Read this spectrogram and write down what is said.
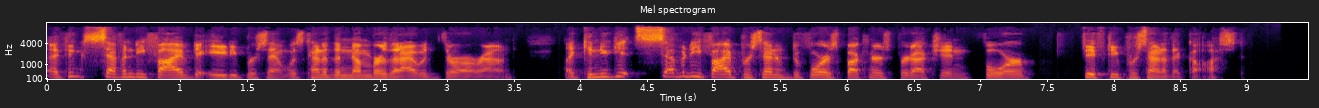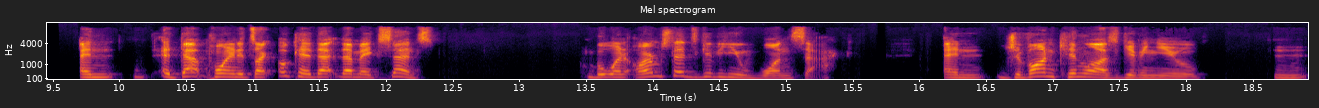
I think 75 to 80% was kind of the number that I would throw around. Like, can you get 75% of DeForest Buckner's production for 50% of the cost? And at that point, it's like, okay, that, that makes sense. But when Armstead's giving you one sack and Javon Kinlaw is giving you n-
